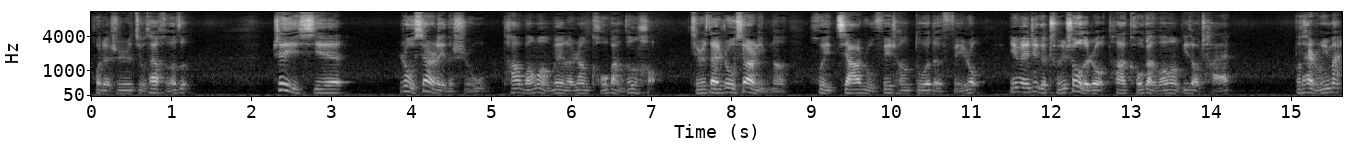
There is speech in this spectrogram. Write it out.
或者是韭菜盒子，这些肉馅儿类的食物，它往往为了让口感更好，其实在肉馅儿里呢会加入非常多的肥肉。因为这个纯瘦的肉，它口感往往比较柴，不太容易卖，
